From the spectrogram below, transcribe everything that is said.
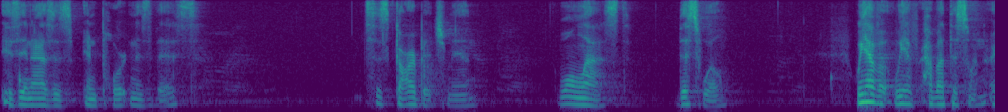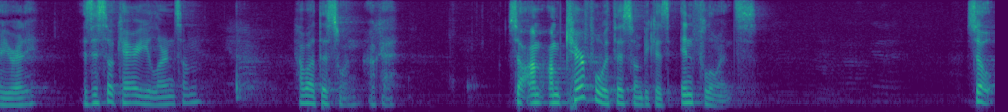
isn't as important as this? This is garbage, man. It won't last. This will. We have a, we have, how about this one? Are you ready? Is this okay? Are you learning something? How about this one? Okay. So I'm, I'm careful with this one because influence. So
